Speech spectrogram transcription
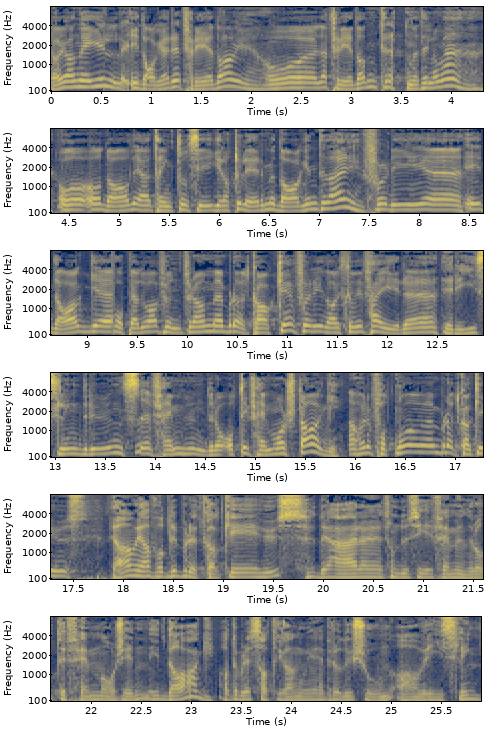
Ja, Jan Egil. I dag er det fredag, og det er fredag den 13. til og med. Og, og da hadde jeg tenkt å si gratulerer med dagen til deg, fordi eh, i dag eh, håper jeg du har funnet fram bløtkake, for i dag skal vi feire Riesling-druens 585-årsdag. Har du fått noe bløtkake i hus? Ja, vi har fått litt bløtkake i hus. Det er, eh, som du sier, 585 år siden i dag at det ble satt i gang med produksjon av Riesling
